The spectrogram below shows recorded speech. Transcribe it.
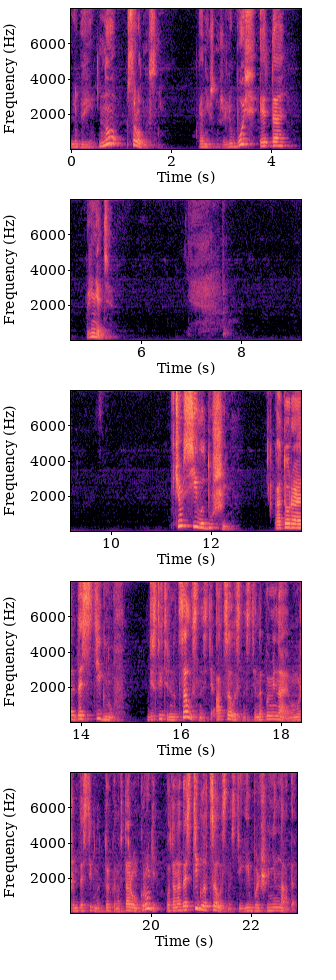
любви, но сродных с ним. Конечно же, любовь это принятие. В чем сила души, которая, достигнув действительно целостности, а целостности, напоминаю, мы можем достигнуть только на втором круге, вот она достигла целостности, ей больше не надо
